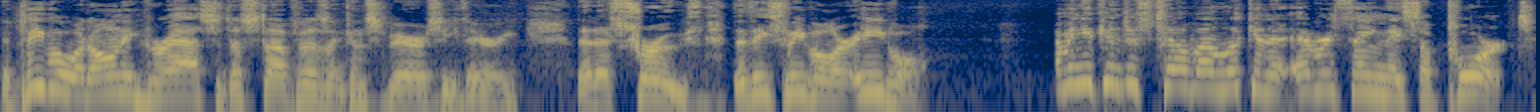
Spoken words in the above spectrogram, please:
If people would only grasp that this stuff isn't conspiracy theory, that it's truth, that these people are evil. I mean, you can just tell by looking at everything they support.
